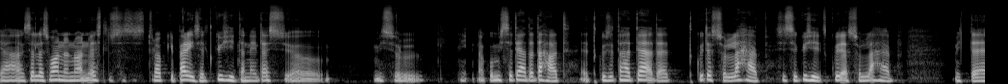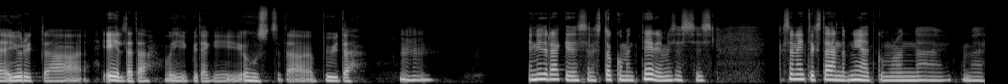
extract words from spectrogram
ja selles one-on-one vestluses siis tulebki päriselt küsida neid asju, mis sul nagu, mis sa teada tahad, et kui sa tahad teada, et kuidas sul läheb, siis sa küsid, kuidas sul läheb. mitte ei ürita eeldada või kuidagi õhust seda püüda mm. -hmm. Ja nüüd rääkides sellest dokumenteerimisest, siis kas see näiteks tähendab nii, et kui mul on, ütleme,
